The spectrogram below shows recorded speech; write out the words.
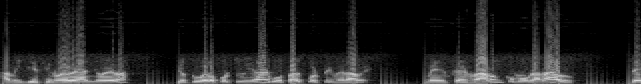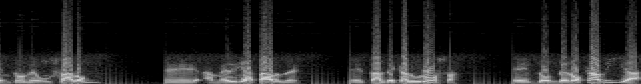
a mis 19 años de edad, yo tuve la oportunidad de votar por primera vez. Me encerraron como ganado dentro de un salón eh, a media tarde, eh, tarde calurosa, eh, donde no cabía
